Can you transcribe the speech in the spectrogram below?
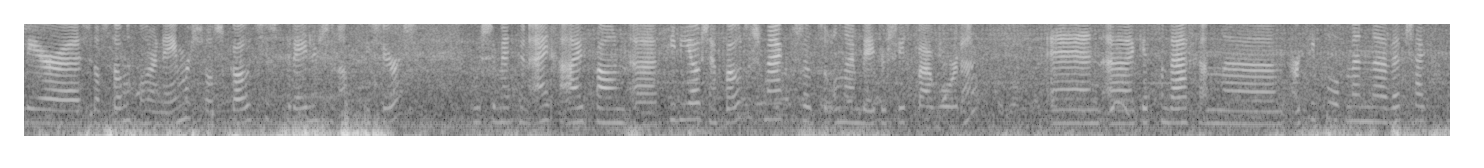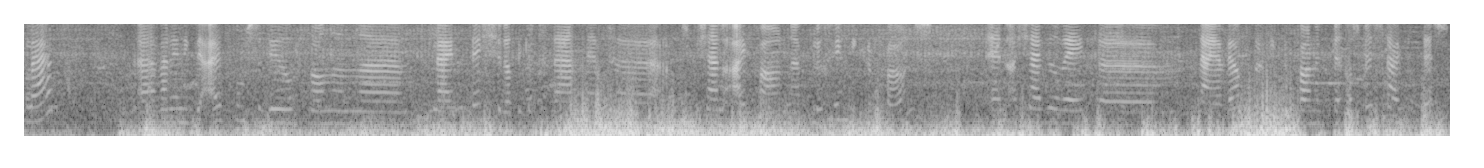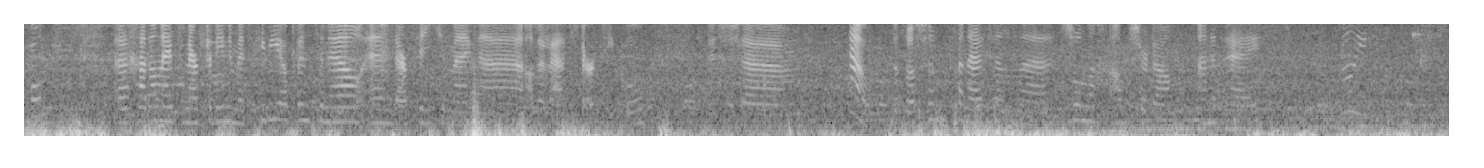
Zelfstandige leer eh, zelfstandig ondernemers zoals coaches, trainers en adviseurs hoe ze met hun eigen iPhone eh, video's en foto's maken zodat ze online beter zichtbaar worden. En eh, ik heb vandaag een artikel op mijn website geplaatst verdienenmetvideo.nl en daar vind je mijn allerlaatste artikel. Dus nou, dat was hem vanuit een zonnig Amsterdam aan het ei.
